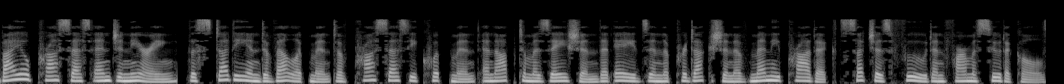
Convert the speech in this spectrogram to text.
Bioprocess engineering, the study and development of process equipment and optimization that aids in the production of many products such as food and pharmaceuticals.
